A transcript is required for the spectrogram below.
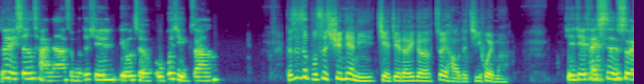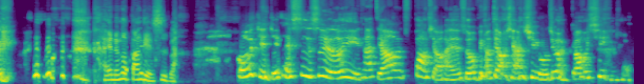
对于生产啊什么这些流程，我不紧张。可是这不是训练你姐姐的一个最好的机会吗？姐姐才四岁，还能够帮点事吧？我姐姐才四岁而已，她只要抱小孩的时候不要掉下去，我就很高兴了。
